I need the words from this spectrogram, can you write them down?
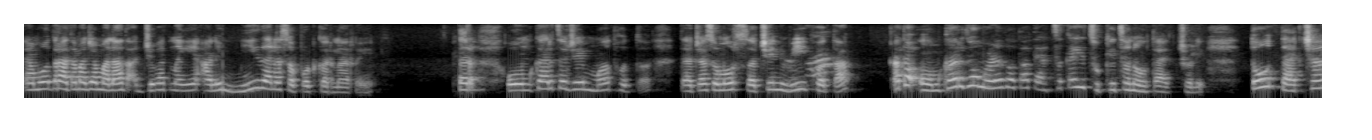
त्यामुळे तर आता माझ्या मनात अजिबात नाहीये आणि मी त्याला सपोर्ट करणार नाही तर ओमकारचं जे मत होतं त्याच्यासमोर सचिन वीक होता. आता ओमकार जो म्हणत होता त्याचं काही चुकीचं नव्हतं ॲक्च्युली तो त्याच्या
